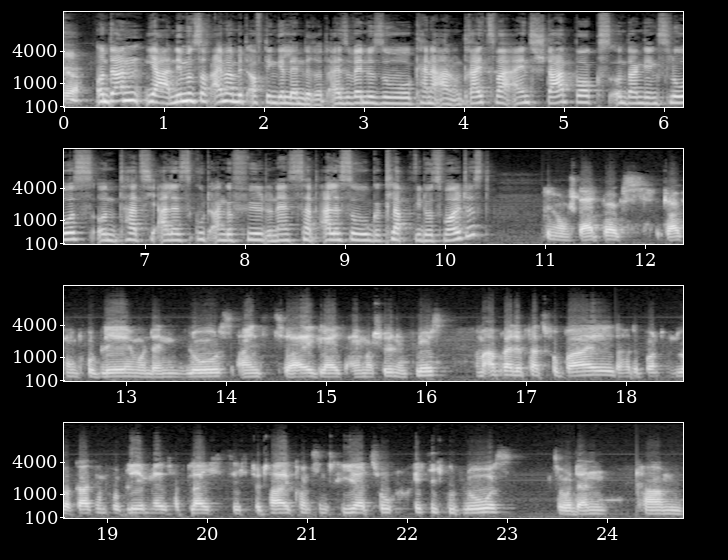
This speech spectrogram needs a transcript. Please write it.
Ja. Und dann, ja, nimm uns doch einmal mit auf den Geländeritt. Also wenn du so, keine Ahnung, 3, 2, 1 Startbox und dann ging's los und hat sich alles gut angefühlt und es hat alles so geklappt, wie du es wolltest. Genau, Startbox, gar kein Problem und dann los, 1, 2, gleich einmal schön im Fluss. Am Abreiteplatz vorbei, da hatte Bonton überhaupt gar kein Problem mit, hat gleich sich total konzentriert, zog richtig gut los. So, dann kam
